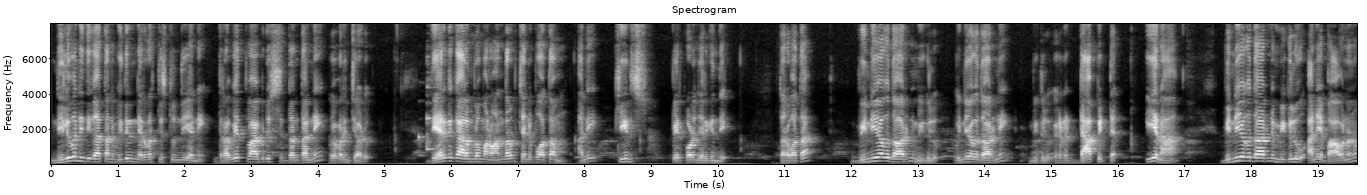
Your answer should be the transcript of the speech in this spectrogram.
నిలువనిదిగా తన విధిని నిర్వర్తిస్తుంది అని ద్రవ్యత్వాభిరుచి సిద్ధాంతాన్ని వివరించాడు. దీర్ఘకాలంలో మనం అందరం చనిపోతాం అని కీన్స్ పేర్కోవడం జరిగింది. తర్వాత వినియోగదారుని మిగులు వినియోగదారుని మిగులు ఇక్కడ డాపిట్ ఈయన వినియోగదారుని మిగులు అనే భావనను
